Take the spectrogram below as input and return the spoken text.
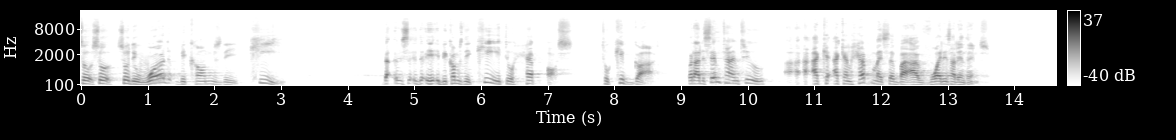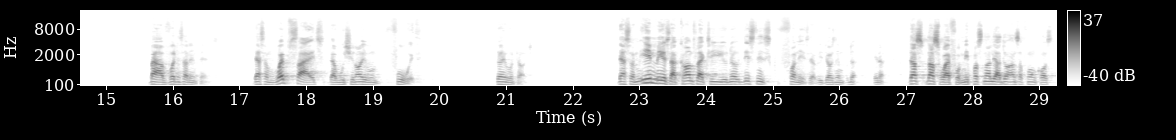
So, so, so the word becomes the key. It becomes the key to help us to keep God. But at the same time, too, I, can, I can help myself by avoiding certain things. By avoiding certain things. There are some websites that we should not even fool with. Don't even touch it. There are some emails that comes like, you know, this thing is funny. So It doesn't, you know, that's, that's why, for me personally, I don't answer phone calls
